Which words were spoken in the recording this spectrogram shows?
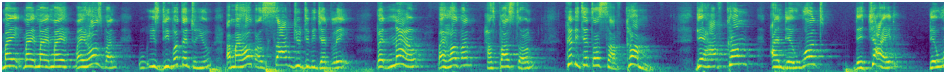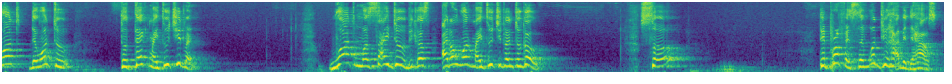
my my my my, my husband is devoted to you, and my husband served you diligently, but now my husband has passed on. Creditors have come. They have come and they want the child, they want they want to to take my two children. What must I do? Because I don't want my two children to go. So the prophet said, What do you have in the house?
